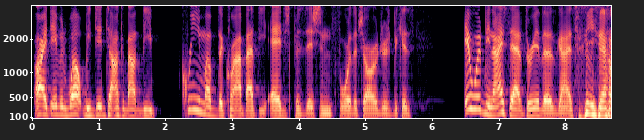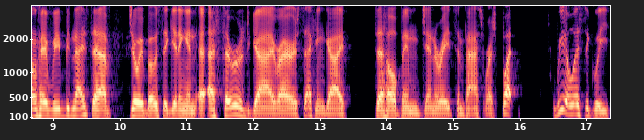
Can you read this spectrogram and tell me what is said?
All right, David. Well, we did talk about the cream of the crop at the edge position for the Chargers because it would be nice to have three of those guys. you know, it would be nice to have Joey Bosa getting an, a third guy, right, or a second guy to help him generate some pass rush. But realistically,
